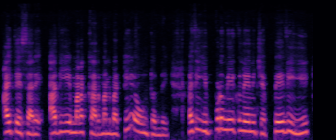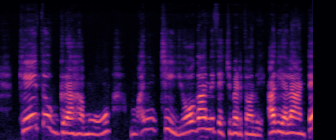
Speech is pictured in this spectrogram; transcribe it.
అయితే సరే అది మన కర్మను బట్టి ఉంటుంది. అయితే ఇప్పుడు మీకు నేను చెప్పేది కేతు గ్రహము మంచి యోగాన్ని తెచ్చిపెడుతోంది. అది ఎలా అంటే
